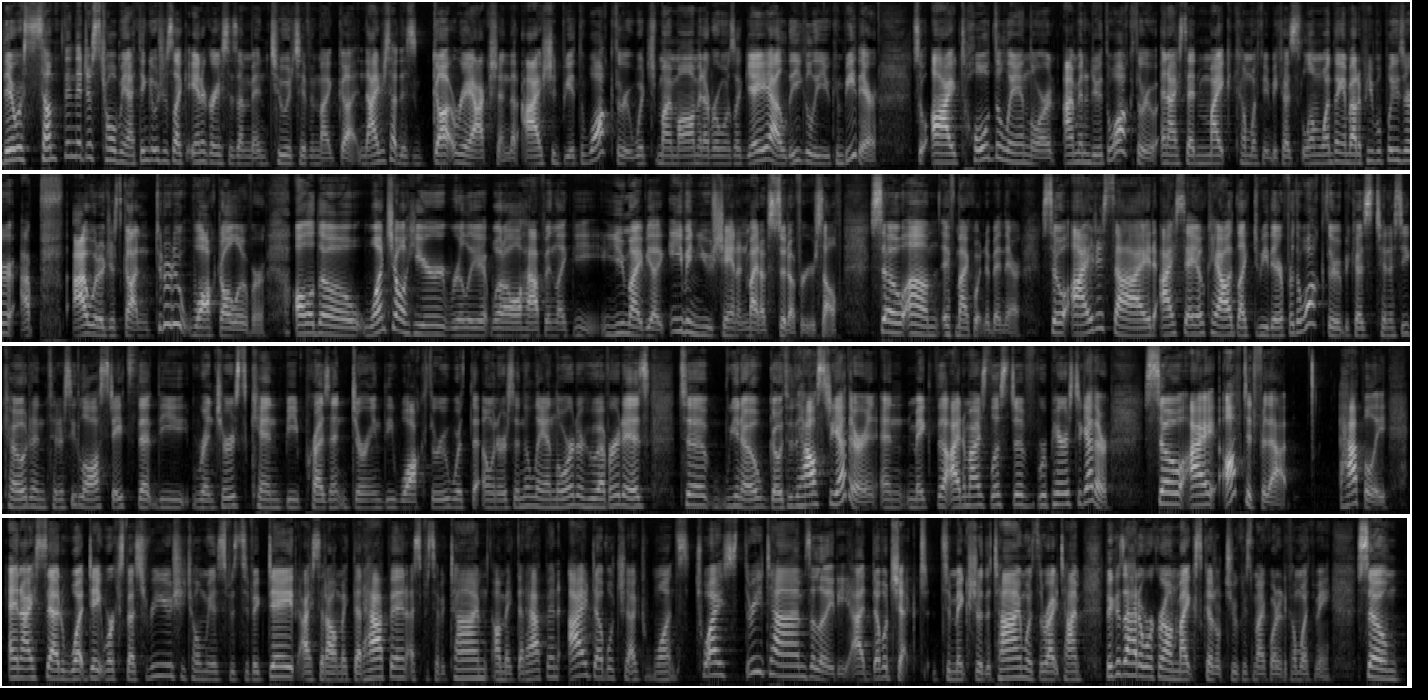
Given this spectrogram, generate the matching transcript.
there was something that just told me, I think it was just like Grace intuitive in my gut. And I just had this gut reaction that I should be at the walkthrough, which my mom and everyone was like, yeah, yeah, legally you can be there. So I told the landlord, I'm going to do the walkthrough. And I said, Mike, come with me because one thing about a people pleaser, I, I would have just gotten walked all over. Although once y'all hear really what all happened, like y- you might be like, even you, Shannon, might have stood up for yourself. So um, if Mike wouldn't have been there. So I decide, I say, okay, I'd like to be there for the walkthrough because Tennessee code and Tennessee law states that the renters can be present during the walkthrough with the owners and the landlord or whoever it is to, you know, go through the house together and, and make the itemized list of repairs together. So I opted for that happily. And I said, What date works best for you? She told me a specific date. I said, I'll make that happen. A specific time, I'll make that happen. I double checked once, twice, three times a lady. I double checked to make sure the time was the right time because I had to work around Mike's schedule too because Mike wanted to come with me. So,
